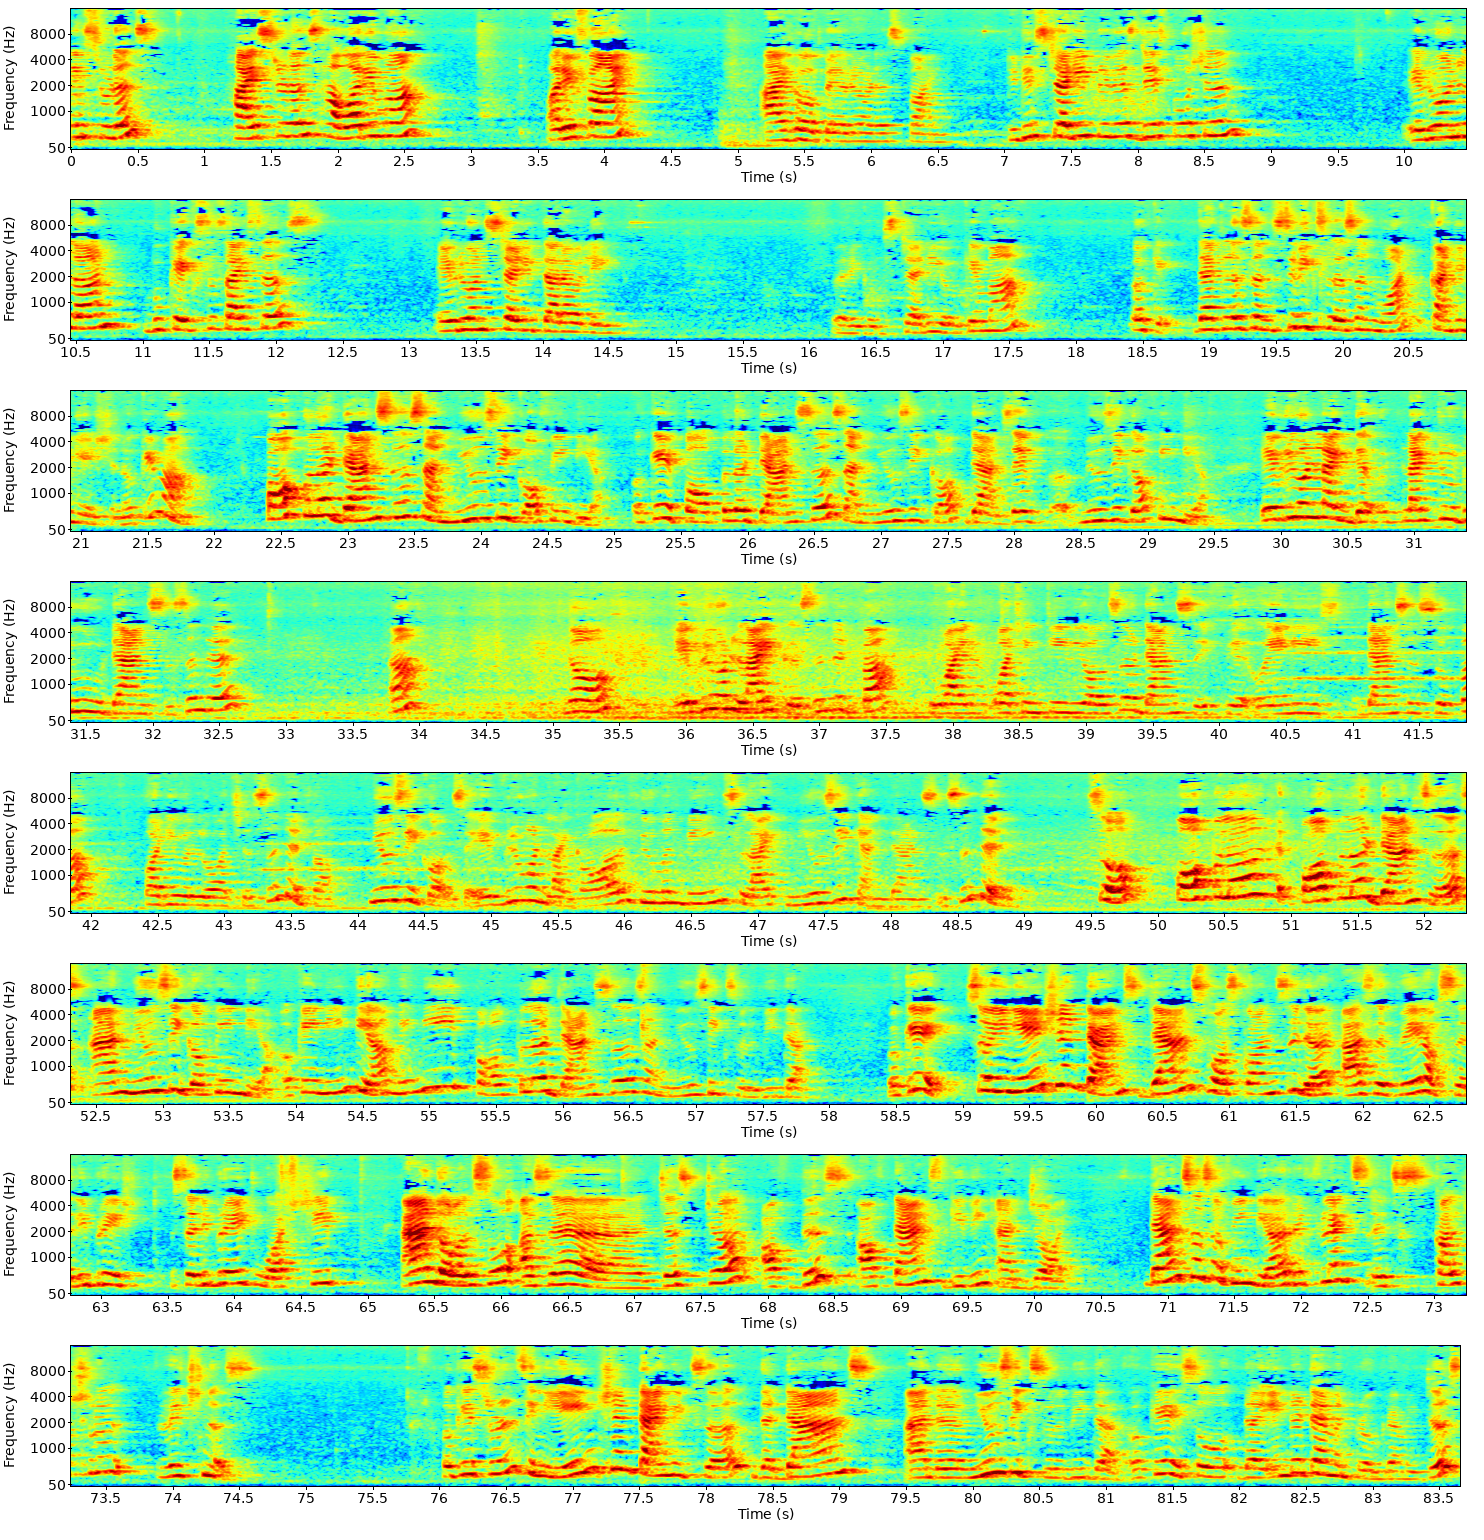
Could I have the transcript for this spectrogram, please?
Students. Hi students, how are you ma? Are you fine? I hope everyone is fine. Did you study previous day's portion? Everyone learned book exercises? Everyone studied thoroughly? Very good. Study, okay ma? Okay, that lesson, civics lesson 1, continuation, okay ma? Popular dances and music of India. Okay, popular dances and music of dance, eh, uh, music of India. Everyone like the- like to do dance, isn't it? Huh? No, everyone like, isn't it, pa? While watching TV also dance. If any dance is super, what you will watch, isn't it, pa? Music also. Everyone like. All human beings like music and dance, isn't it? So popular popular dancers and music of India. Okay, in India, many popular dancers and musics will be there. Okay, so in ancient times, dance was considered as a way of celebrate, celebrate worship and also as a gesture of this of thanksgiving and joy. Dances of India reflects its cultural richness. Okay, students, in ancient time itself, the dance and uh, musics will be there. Okay, so the entertainment program it is.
